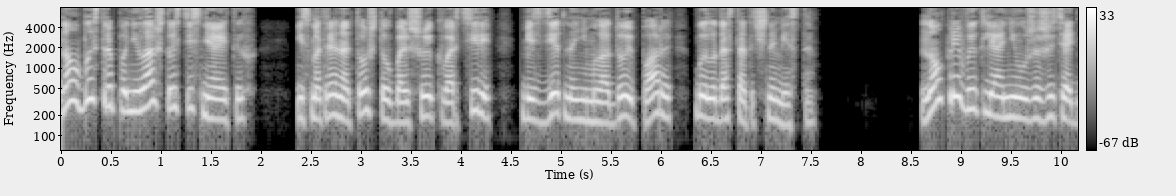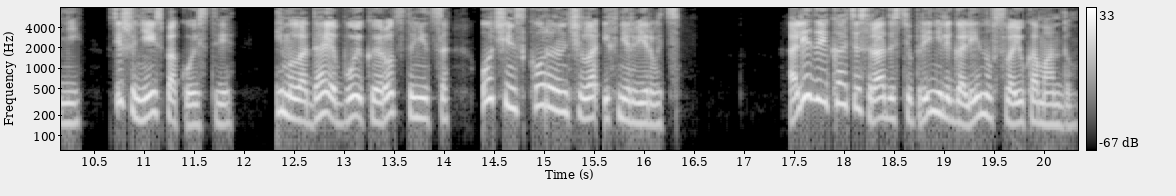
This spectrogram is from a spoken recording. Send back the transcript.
но быстро поняла, что стесняет их, несмотря на то, что в большой квартире бездетной немолодой пары было достаточно места. Но привыкли они уже жить одни, в тишине и спокойствии, и молодая бойкая родственница очень скоро начала их нервировать. Алида и Катя с радостью приняли Галину в свою команду.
